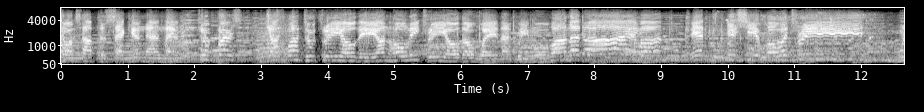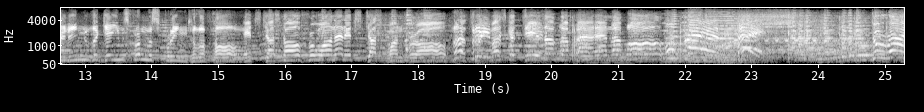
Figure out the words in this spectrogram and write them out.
shortstop to second and then to first. Just one, two, three, oh, the unholy trio, the way that we move on the diamond. It is sheer poetry. Winning the games from the spring to the fall. It's just all for one and it's just one for all. The, the three, three musketeers of the bat and the ball. Oh, playing? Hey! To ride!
